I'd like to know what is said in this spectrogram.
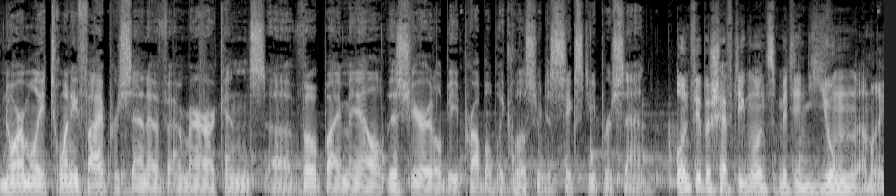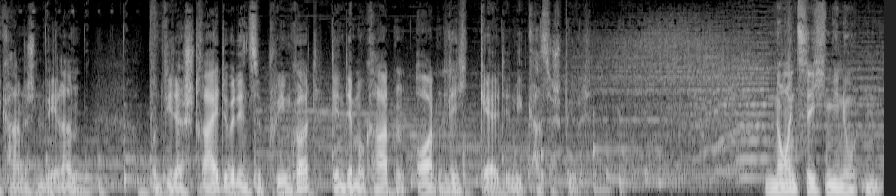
Normally, 25% of Americans uh, vote by mail. This year, it'll be probably closer to 60%. Und wir beschäftigen uns mit den jungen amerikanischen Wählern und wie der Streit über den Supreme Court den Demokraten ordentlich Geld in die Kasse spült. 90 Minuten.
